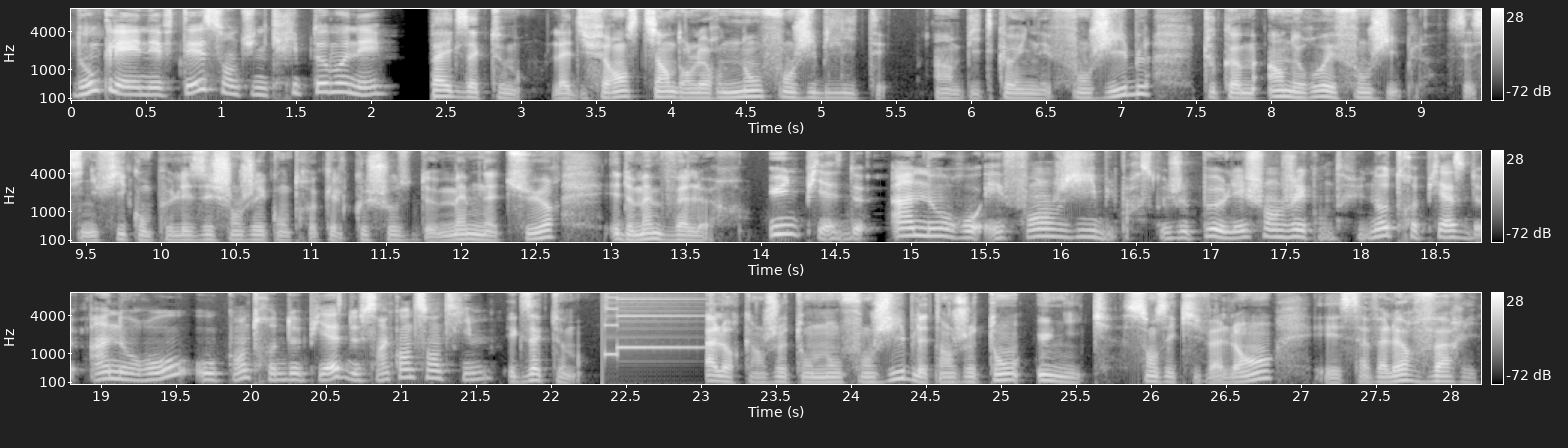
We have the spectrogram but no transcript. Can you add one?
Donc les NFT sont une crypto-monnaie Pas exactement. La différence tient dans leur non-fongibilité. Un Bitcoin est fongible, tout comme un euro est fongible. Ça signifie qu'on peut les échanger contre quelque chose de même nature et de même valeur. Une pièce de 1 euro est fongible parce que je peux l'échanger contre une autre pièce de 1 euro ou contre deux pièces de 50 centimes. Exactement. Alors qu'un jeton non fongible est un jeton unique, sans équivalent, et sa valeur varie,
